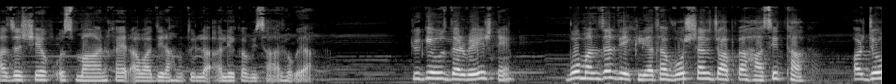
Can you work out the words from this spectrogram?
हज़रत शेख उस्मान खैर आबादी रहमतुल्लाह अलैह का विसाल हो गया। क्योंकि उस दरवेश ने वो मंजर देख लिया था, वो शख्स जो आपका हासिद था और जो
